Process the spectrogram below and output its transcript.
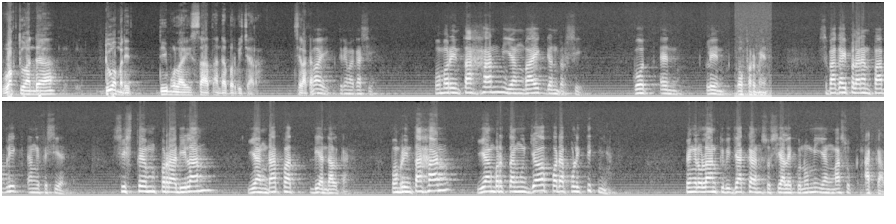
Waktu Anda dua menit dimulai saat Anda berbicara. Silakan. Baik, terima kasih. Pemerintahan yang baik dan bersih. Good and clean government. Sebagai pelayanan publik yang efisien. Sistem peradilan yang dapat diandalkan. Pemerintahan yang bertanggung jawab pada politiknya. Pengelolaan kebijakan sosial ekonomi yang masuk akal.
